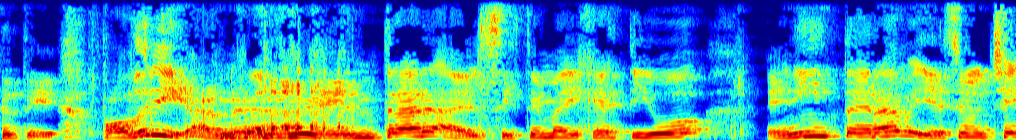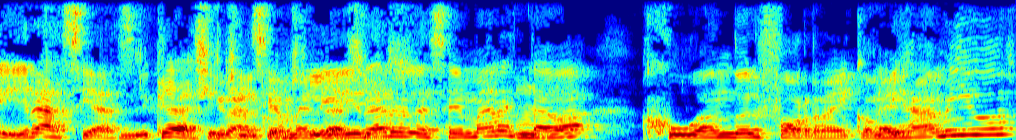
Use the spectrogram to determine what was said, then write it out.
podrían eh, entrar al sistema digestivo en Instagram y decirme, che, gracias. Gracias, chicos, me alegraron gracias. la semana, estaba jugando el Fortnite con mis amigos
